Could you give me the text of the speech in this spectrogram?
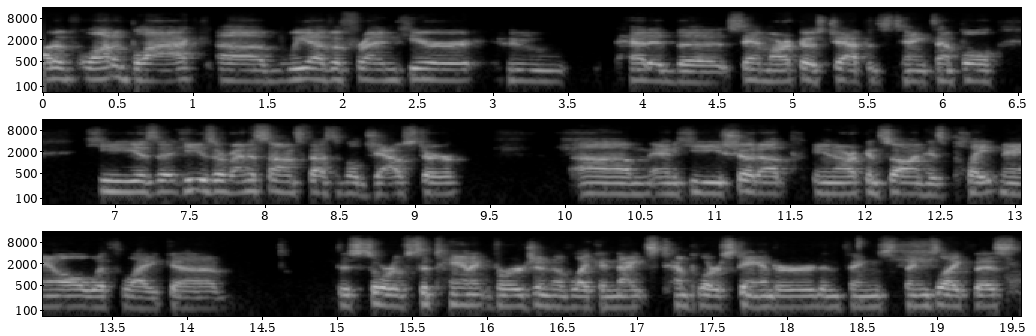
lot of a lot of black. Um, we have a friend here who headed the San Marcos chapter of the Satanic Temple. He is a he's a Renaissance Festival jouster um, and he showed up in Arkansas in his plate mail with like uh, this sort of satanic version of like a Knights Templar standard and things things like this.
